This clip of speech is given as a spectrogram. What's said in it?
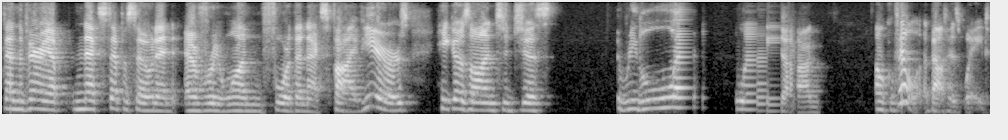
then the very ep- next episode and everyone for the next five years he goes on to just relentlessly dog Uncle Phil about his weight.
